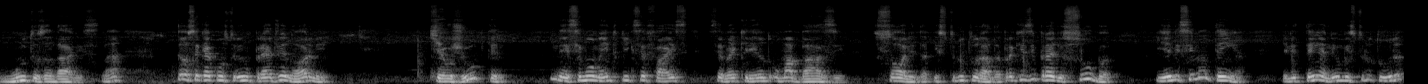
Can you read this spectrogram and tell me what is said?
muitos andares, né? Então você quer construir um prédio enorme, que é o Júpiter, nesse momento o que, que você faz? Você vai criando uma base sólida, estruturada, para que esse prédio suba e ele se mantenha. Ele tem ali uma estrutura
